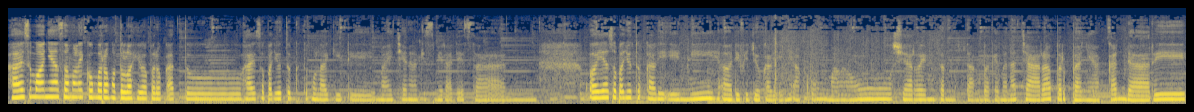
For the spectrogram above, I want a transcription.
Hai semuanya, Assalamualaikum warahmatullahi wabarakatuh. Hai Sobat Youtube, ketemu lagi di my channel Kismira Desan. Oh ya Sobat Youtube, kali ini uh, di video kali ini aku mau sharing tentang bagaimana cara perbanyakan dari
